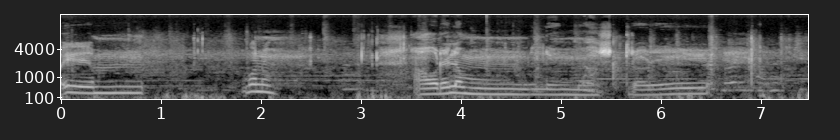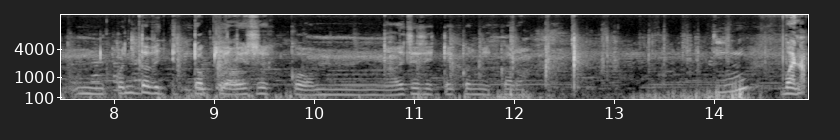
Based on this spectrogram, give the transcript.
eh, bueno, ahora lo, le mostraré cuenta de TikTok y a veces con a veces estoy con mi cara. ¿Sí? Bueno,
